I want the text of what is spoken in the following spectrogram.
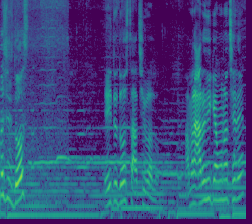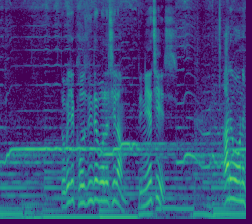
কেমন আছিস দোস্ত? এই তো দোস্ত আছি ভালো। আমার আরোহী কেমন আছে রে? তোকে যে খোঁজ নিতে বলেছিলাম তুই নিয়েছিস? আরে ও অনেক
